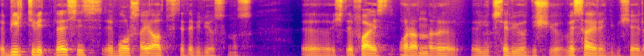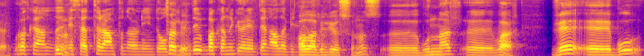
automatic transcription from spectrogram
e, bir tweetle siz e, borsayı alt üst edebiliyorsunuz. E, işte faiz oranları e, yükseliyor, düşüyor vesaire gibi şeyler var. Bakan mesela Trump'ın örneğinde olduğu Tabii, gibi de bakanı görevden alabiliyorsunuz. Alabiliyorsunuz. E, bunlar e, var. Ve e, bu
